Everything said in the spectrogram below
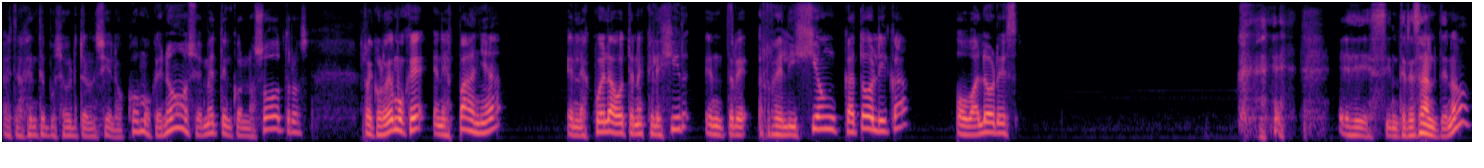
esta gente puso grito en el cielo. ¿Cómo que no? Se meten con nosotros. Recordemos que en España, en la escuela vos tenés que elegir entre religión católica o valores. es interesante, ¿no?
